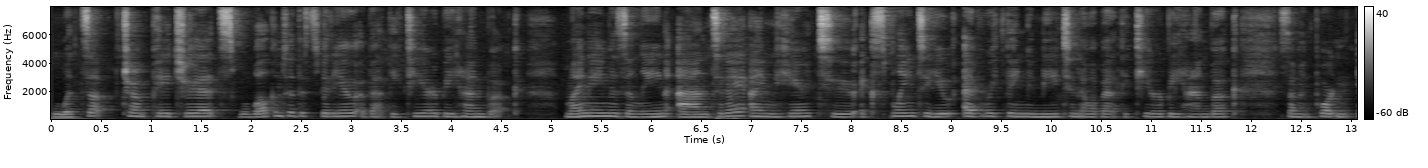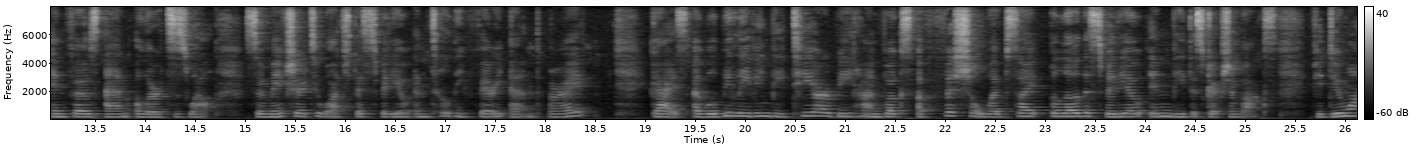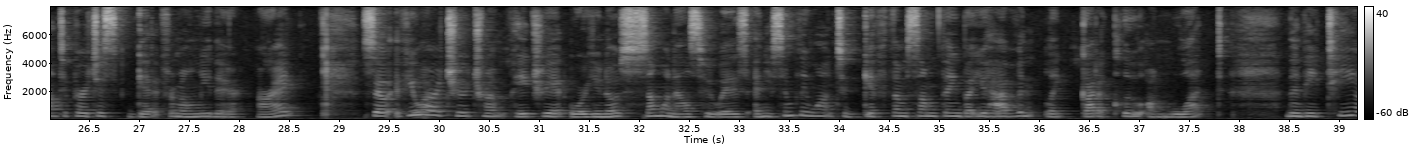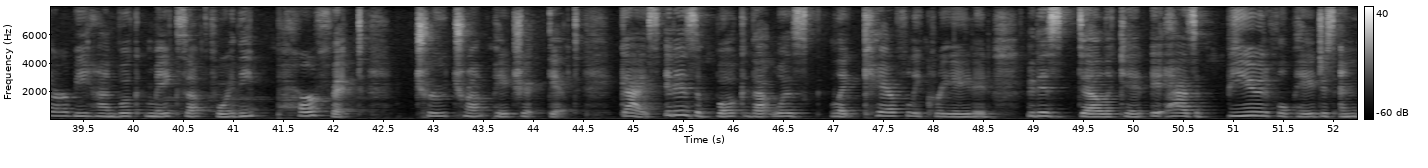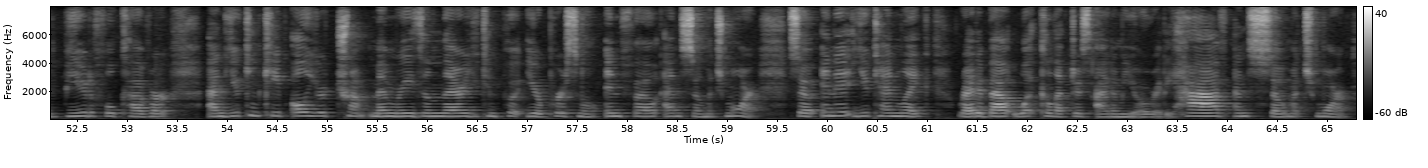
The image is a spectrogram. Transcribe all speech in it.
What's up, Trump Patriots? Welcome to this video about the TRB Handbook. My name is Aline, and today I'm here to explain to you everything you need to know about the TRB Handbook, some important infos and alerts as well. So make sure to watch this video until the very end, all right? Guys, I will be leaving the TRB Handbook's official website below this video in the description box. If you do want to purchase, get it from only there, all right? So if you are a true Trump patriot or you know someone else who is and you simply want to gift them something but you haven't like got a clue on what, then the TRB handbook makes up for the perfect true Trump patriot gift. Guys, it is a book that was like carefully created. It is delicate. It has beautiful pages and beautiful cover and you can keep all your Trump memories in there. You can put your personal info and so much more. So in it you can like write about what collector's item you already have and so much more.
